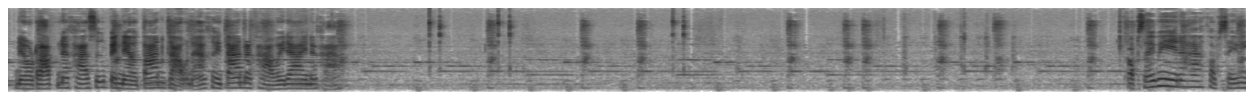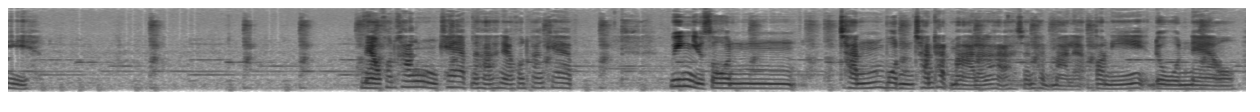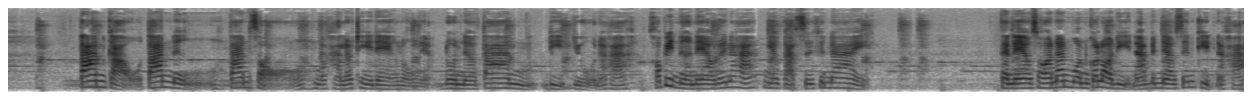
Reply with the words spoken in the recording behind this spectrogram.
แนวรับนะคะ ซึ่งเป็นแนวต้านเก่านะ เคยต้านราคาไว้ได้นะคะกรอบไซเวย์นะคะกรอบไซเวย์แนวค่อนข้างแคบนะคะ แนวค่อนข้างแคบ วิ่งอยู่โซน ชั้นบนชั้นถัดมาแล้วนะคะ ชั้นถัดมาแล้ว ตอนนี้โดนแนวต้านเก่าต้านหนึ่งต้านสองนะคะแล้วเทแดงลงเนี่ยโดนแนวต้านดีดอยู่นะคะเขาปิดเหนือแนวด้วยนะคะ มีโอกาสซื้อขึ้นได้ แต่แนวซ้อนด้านบนก็รอดีดนะ เป็นแนวเส้นกิดนะคะ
